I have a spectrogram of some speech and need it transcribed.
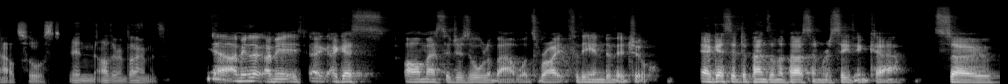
outsourced in other environments? Yeah i mean look i mean I, I guess our message is all about what's right for the individual. I guess it depends on the person receiving care. So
